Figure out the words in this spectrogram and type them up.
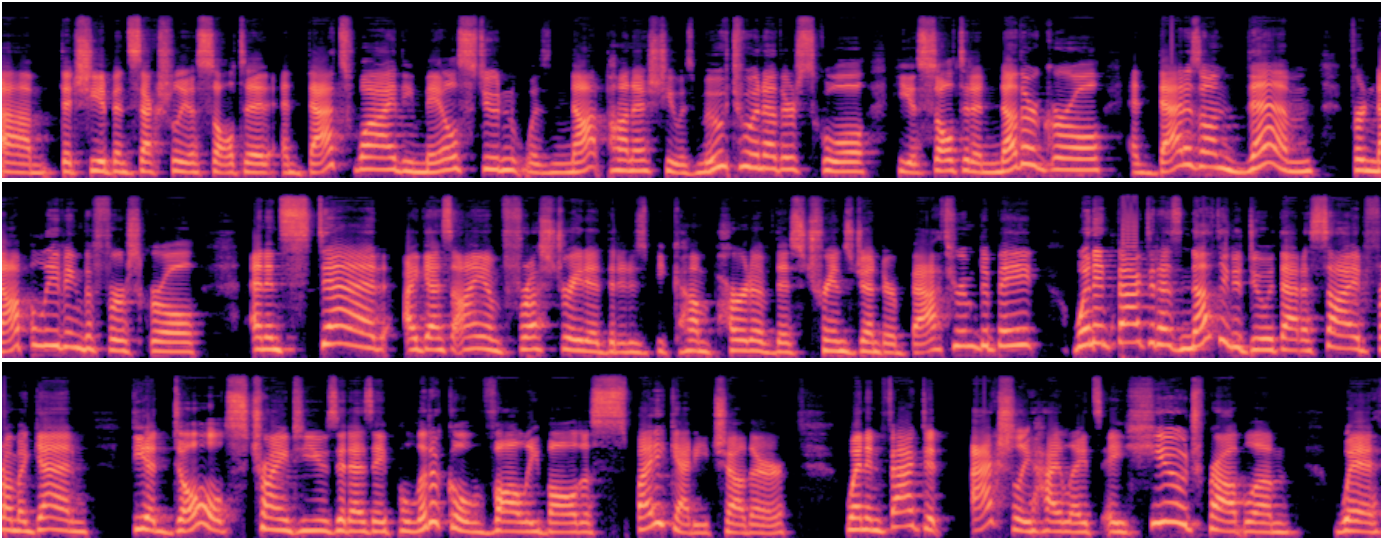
um, that she had been sexually assaulted. And that's why the male student was not punished. He was moved to another school. He assaulted another girl. And that is on them for not believing the first girl. And instead, I guess I am frustrated that it has become part of this transgender bathroom debate when in fact it has nothing to do with that aside from, again, the adults trying to use it as a political volleyball to spike at each other, when in fact it actually highlights a huge problem with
